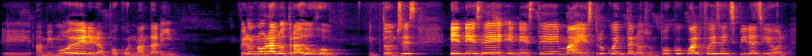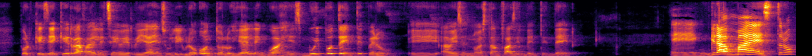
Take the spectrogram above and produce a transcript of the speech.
eh, a mi modo de ver, era un poco en mandarín. Pero Nora lo tradujo. Entonces, en, ese, en este maestro, cuéntanos un poco cuál fue esa inspiración porque sé que Rafael Echeverría en su libro Ontología del Lenguaje es muy potente, pero eh, a veces no es tan fácil de entender. Eh, gran maestro,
